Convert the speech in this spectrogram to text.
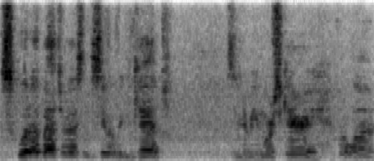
split up after this and see what we can catch. It's gonna be more scary for we're alone.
